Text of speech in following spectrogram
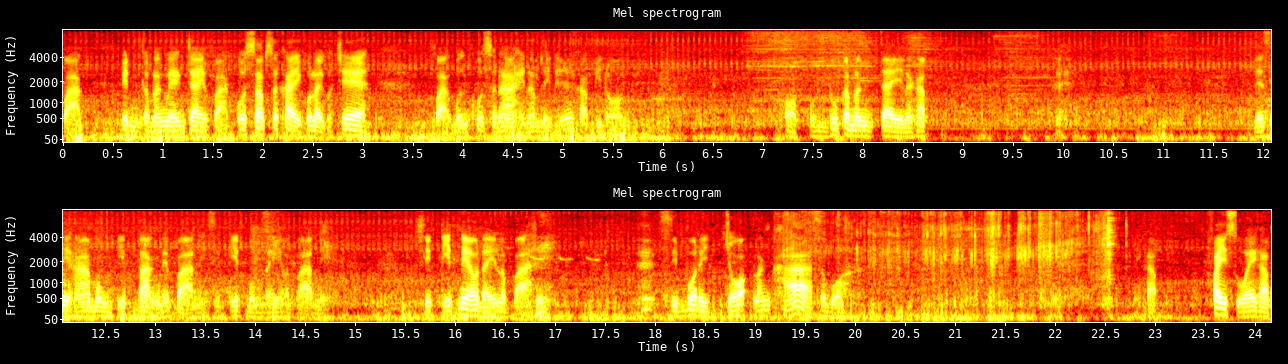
ฝากเป็นกำลังแรงใจฝากกด Subscribe กดไลค์กดแชร์ฝากเบิ่งโฆษณาให้นำในเด้อครับพี่น้อง ขอบคุณทุกกำลังใจนะครับเดี๋ยวสิหามงติดตั้งในป่านนี่สิติดมงใดละป่านนี่สิติดแนวใดละป่านนี่สิบ่ได้เจาะลังคาสบ่นี่ครับ ไฟสวยครับ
